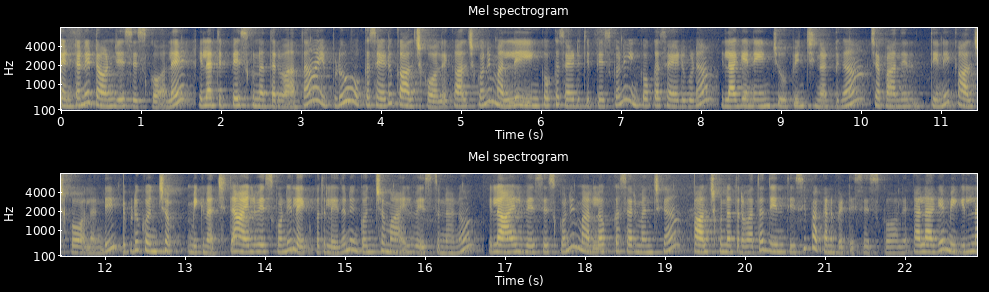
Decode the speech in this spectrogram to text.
వెంటనే టర్న్ చేసేసుకోవాలి. ఇలా తిప్పేసుకున్న తర్వాత ఇప్పుడు ఒక సైడు కాల్చుకోవాలి. కాల్చుకొని మళ్ళీ ఇంకొక సైడ్ తిప్పేసుకొని ఇంకొక సైడ్ కూడా ఇలాగే నేను చూపించినట్టుగా చపాతీని కాల్చుకోవాలండి. ఇప్పుడు కొంచెం మీకు నచ్చితే ఆయిల్ వేసుకోండి లేకపోతే లేదు నేను కొంచెం కొంచెం ఆయిల్ వేస్తున్నాను. ఇలా ఆయిల్ వేసేసుకొని మళ్ళీ ఒక్కసారి మంచిగా కాల్చుకున్న తర్వాత దీన్ని తీసి పక్కన పెట్టేసేసుకోవాలి. అలాగే మిగిలిన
